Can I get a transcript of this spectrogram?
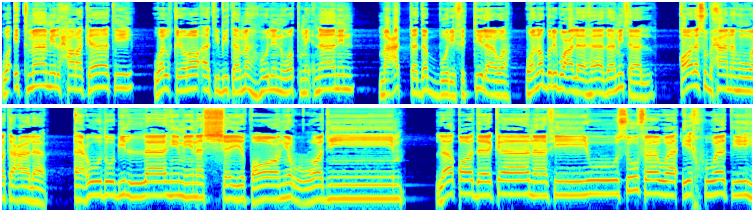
وإتمام الحركات والقراءة بتمهل واطمئنان مع التدبر في التلاوة. ونضرب على هذا مثال. قال سبحانه وتعالى أعوذ بالله من الشيطان الرجيم. لقد كان في يوسف وإخوته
